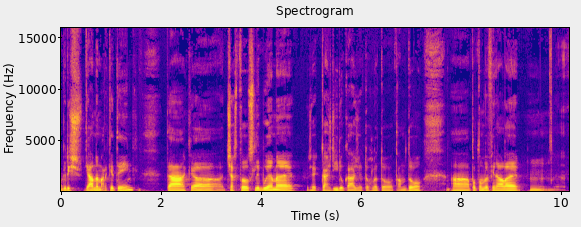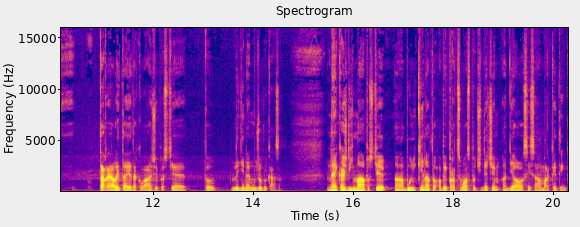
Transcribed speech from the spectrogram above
když děláme marketing, tak často slibujeme, že každý dokáže tohleto, tamto a potom ve finále hm, ta realita je taková, že prostě to lidi nemůžou dokázat. Ne každý má prostě buňky na to, aby pracoval s počítačem a dělal si sám marketing.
